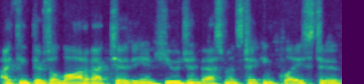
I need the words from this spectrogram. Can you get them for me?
I think there's a lot of activity and huge investments taking place to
